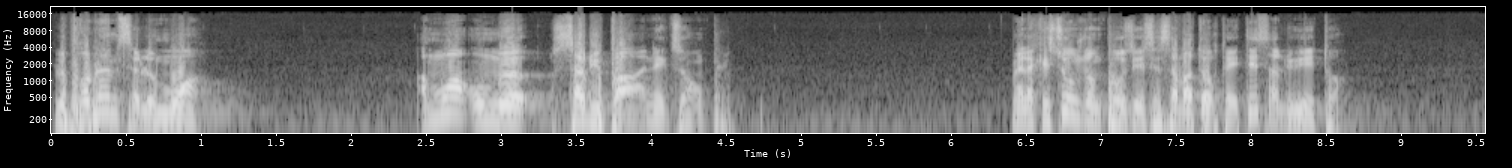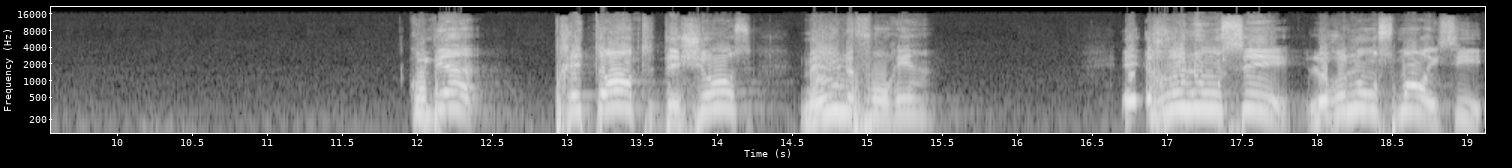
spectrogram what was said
Le problème, c'est le moi. À moi, on ne me salue pas, un exemple. Mais la question que je dois me poser, c'est Salvatore, tu as été salué, toi? Combien prétendent des choses, mais eux ne font rien? Et renoncer, le renoncement ici,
